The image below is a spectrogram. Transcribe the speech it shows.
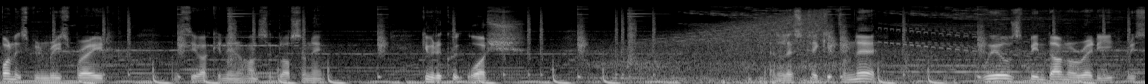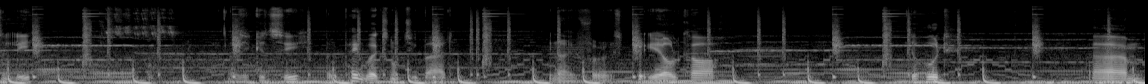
Bonnet's been resprayed. Let's see if I can enhance the gloss on it. Give it a quick wash. And let's take it from there. The wheels have been done already recently. As you can see. But the paintwork's not too bad you know, for a pretty old car. The hood, um,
